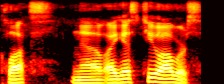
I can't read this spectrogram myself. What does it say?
clocks now, I guess two hours.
